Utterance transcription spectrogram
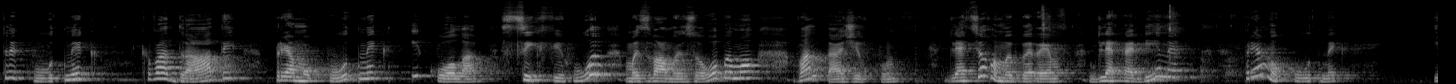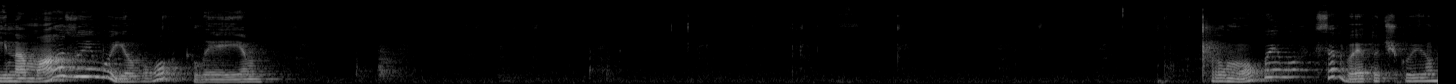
трикутник, квадрати, прямокутник і кола. З цих фігур ми з вами зробимо вантажівку. Для цього ми беремо для кабіни прямокутник і намазуємо його клеєм. Промокуємо серветочкою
